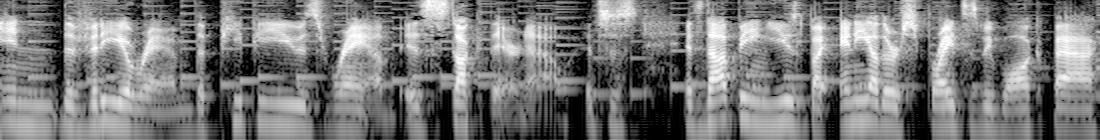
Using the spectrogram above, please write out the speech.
in the video RAM, the PPU's RAM, is stuck there now. It's just, it's not being used by any other sprites as we walk back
